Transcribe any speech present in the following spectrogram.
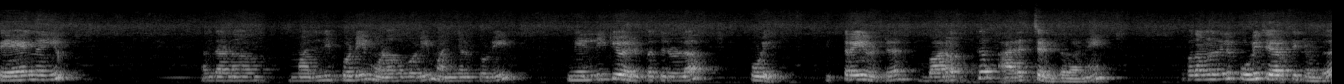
തേങ്ങയും എന്താണ് മല്ലിപ്പൊടി മുളക് പൊടി മഞ്ഞൾപ്പൊടി നെല്ലിക്ക വലുപ്പത്തിലുള്ള പുളി. ഇത്രയും ഇട്ട് വറുത്ത് അരച്ചെടുത്തതാണേ. അപ്പോൾ നമ്മളിതിൽ പുളി ചേർത്തിട്ടുണ്ട്.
